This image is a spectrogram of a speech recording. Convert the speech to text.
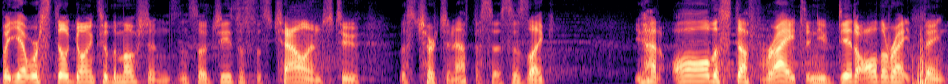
but yet we're still going through the motions. And so Jesus' challenge to this church in Ephesus is like, you had all the stuff right and you did all the right things,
